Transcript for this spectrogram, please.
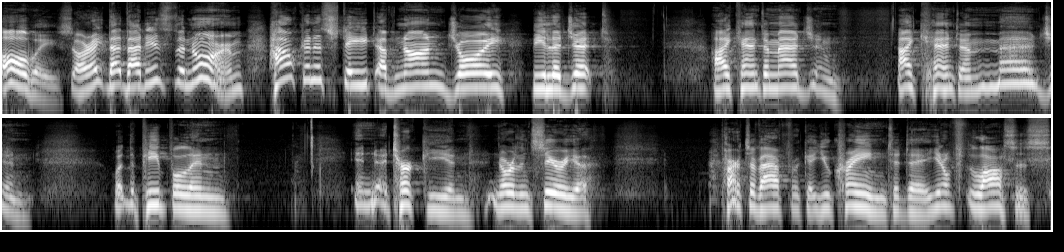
always, all right? That, that is the norm. How can a state of non joy be legit? I can't imagine. I can't imagine what the people in, in uh, Turkey and northern Syria, parts of Africa, Ukraine today, you know, losses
